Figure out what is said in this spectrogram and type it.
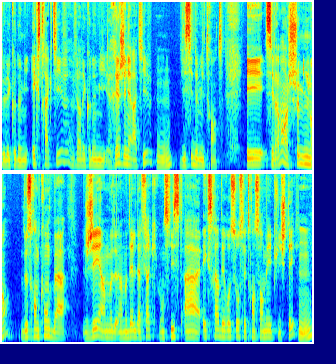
de l'économie extractive vers l'économie régénérative Mhm. d'ici 2030. Et c'est vraiment un cheminement de se rendre compte, bah, j'ai un, mod- un modèle d'affaires qui consiste à extraire des ressources, les transformer et puis jeter. Mhm.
